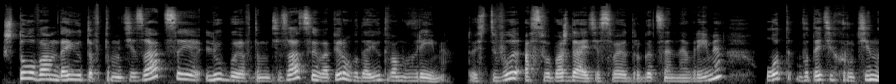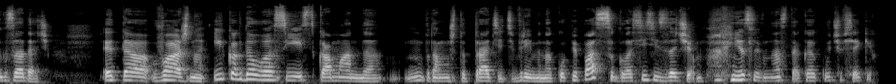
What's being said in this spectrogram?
Что вам дают автоматизации? Любые автоматизации, во-первых, дают вам время. То есть вы освобождаете свое драгоценное время от вот этих рутинных задач. Это важно. И когда у вас есть команда, ну, потому что тратить время на копипаст, согласитесь, зачем, если у нас такая куча всяких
